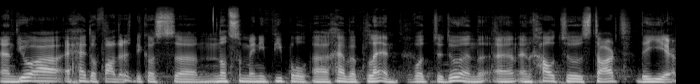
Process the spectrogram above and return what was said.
and you are ahead of others because um, not so many people uh, have a plan what to do and, and, and how to start the year.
